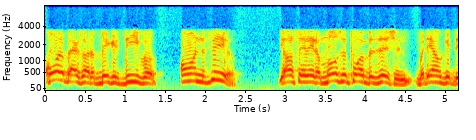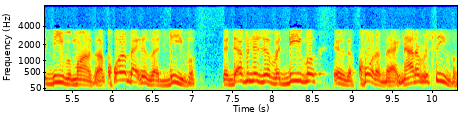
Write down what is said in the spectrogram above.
Quarterbacks are the biggest diva on the field. Y'all say they're the most important position, but they don't get the diva moniker. A quarterback is a diva. The definition of a diva is a quarterback, not a receiver.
